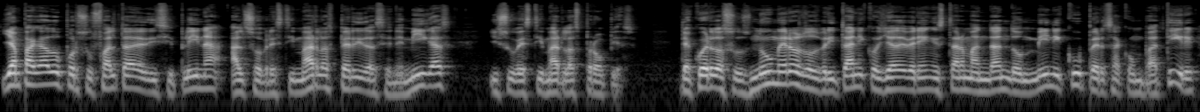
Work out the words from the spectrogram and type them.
y han pagado por su falta de disciplina al sobreestimar las pérdidas enemigas y subestimar las propias. De acuerdo a sus números, los británicos ya deberían estar mandando Mini Coopers a combatir,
